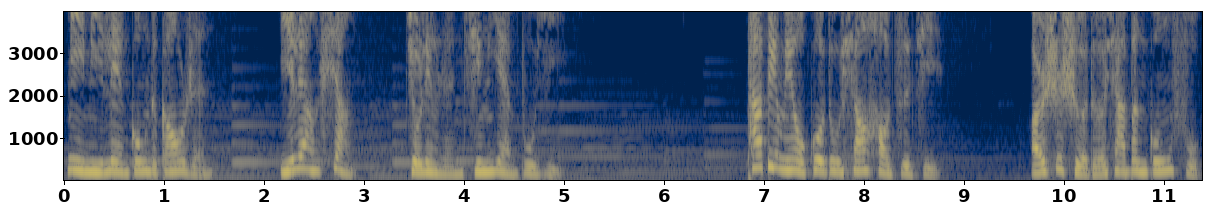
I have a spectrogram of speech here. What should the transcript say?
秘密练功的高人，一亮相就令人惊艳不已。他并没有过度消耗自己，而是舍得下笨功夫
